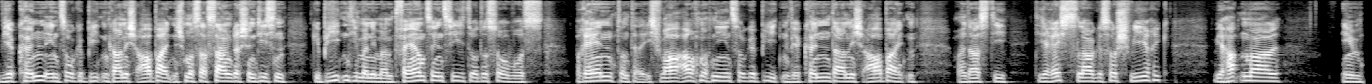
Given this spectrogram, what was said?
wir können in so Gebieten gar nicht arbeiten. Ich muss auch sagen, dass in diesen Gebieten, die man immer im Fernsehen sieht oder so, wo es brennt, und ich war auch noch nie in so Gebieten, wir können da nicht arbeiten, weil da ist die, die Rechtslage so schwierig. Wir hatten mal im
